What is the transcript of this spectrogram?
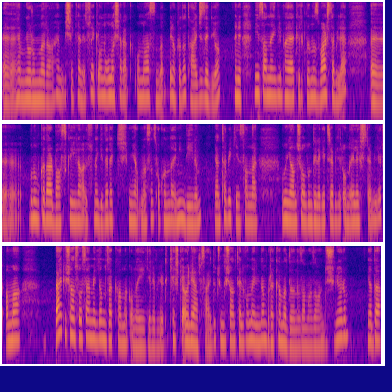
e, hem yorumlara hem bir şekilde hani sürekli ona ulaşarak onu aslında bir noktada taciz ediyor. Hani bir insanla ilgili bir hayal kırıklığınız varsa bile e, bunu bu kadar baskıyla üstüne giderek mi yapmalısınız o konuda emin değilim. Yani tabii ki insanlar bunun yanlış olduğunu dile getirebilir, onu eleştirebilir ama Belki şu an sosyal medyadan uzak kalmak ona iyi gelebilirdi. Keşke öyle yapsaydı. Çünkü şu an telefonu elinden bırakamadığını zaman zaman düşünüyorum. Ya da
